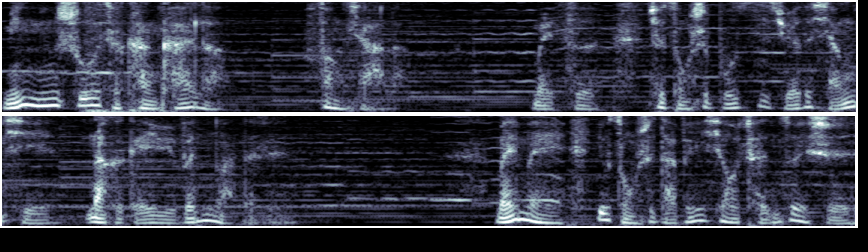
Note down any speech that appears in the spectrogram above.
明明说着看开了，放下了，每次却总是不自觉地想起那个给予温暖的人。每每又总是在微笑沉醉时。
